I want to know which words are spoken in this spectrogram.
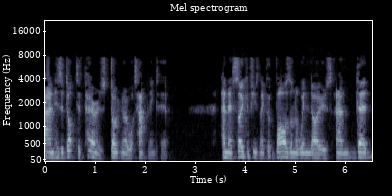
and his adoptive parents don't know what's happening to him and they're so confused. And they put bars on the windows, and they're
